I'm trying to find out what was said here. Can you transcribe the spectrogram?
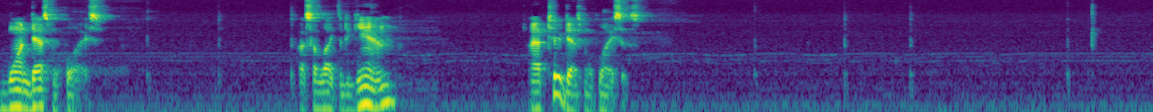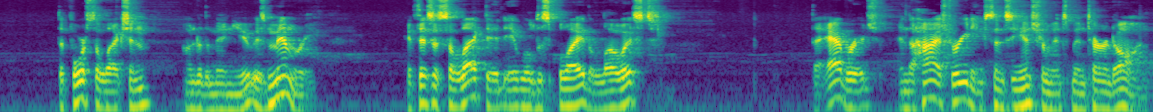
one decimal place. If I select it again, I have two decimal places. The fourth selection under the menu is memory. If this is selected, it will display the lowest, the average, and the highest reading since the instrument's been turned on.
